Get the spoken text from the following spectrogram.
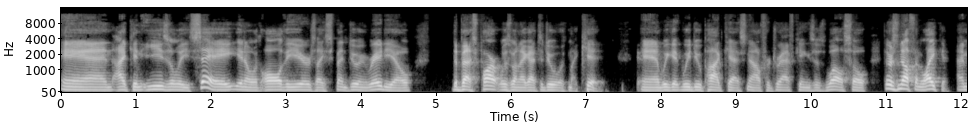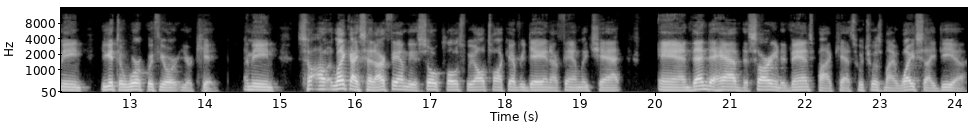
and I can easily say, you know, with all the years I spent doing radio, the best part was when I got to do it with my kid. And we get we do podcasts now for DraftKings as well. So there's nothing like it. I mean, you get to work with your your kid. I mean, so uh, like i said our family is so close we all talk every day in our family chat and then to have the sorry in advance podcast which was my wife's idea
